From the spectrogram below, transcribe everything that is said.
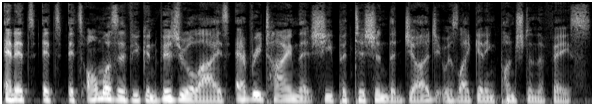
And it's it's it's almost if you can visualize every time that she petitioned the judge, it was like getting punched in the face.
